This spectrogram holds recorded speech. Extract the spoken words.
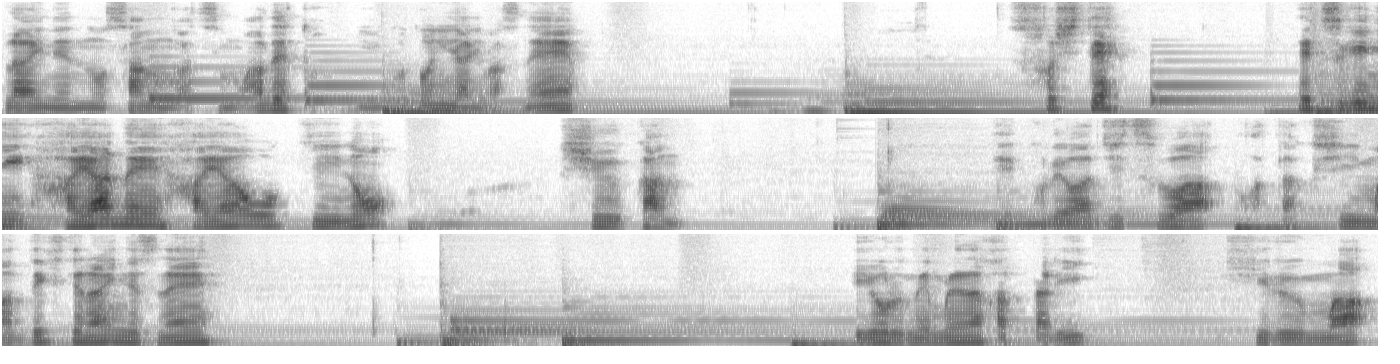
来年の3月までということになりますね。そして、で次に、早寝早起きの習慣。えこれは実は私今できてないんですね。夜眠れなかったり、昼間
